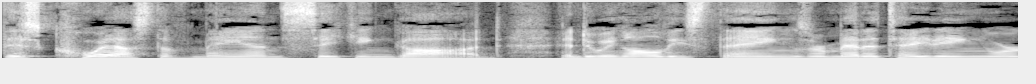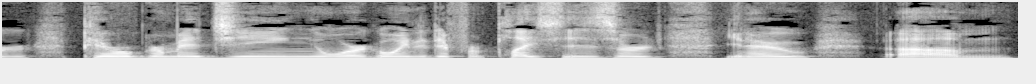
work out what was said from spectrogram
this quest of man seeking God and doing all these things or meditating or pilgrimaging or going to different places or, you know, um,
